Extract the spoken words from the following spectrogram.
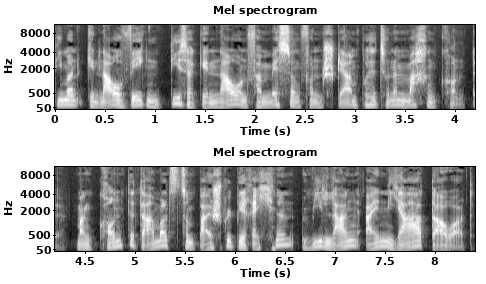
die man genau wegen dieser genauen Vermessung von Sternpositionen machen konnte. Man konnte damals zum Beispiel berechnen, wie lang ein Jahr dauert,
